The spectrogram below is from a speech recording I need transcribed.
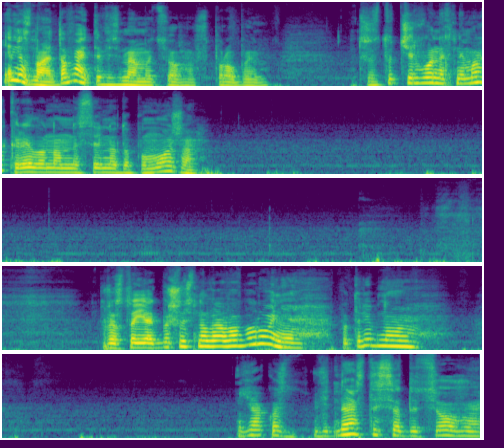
Я не знаю, давайте візьмемо цього, спробуємо. Тут червоних нема, Кирило нам не сильно допоможе. Просто якби щось нове в обороні, потрібно якось віднестися до цього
